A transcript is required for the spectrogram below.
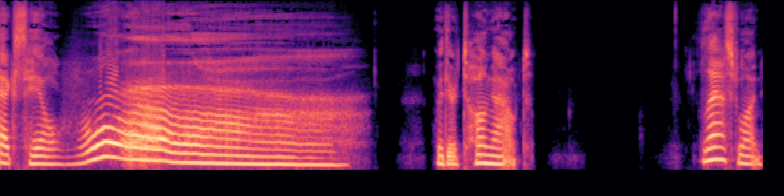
exhale. Roar with your tongue out. Last one.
